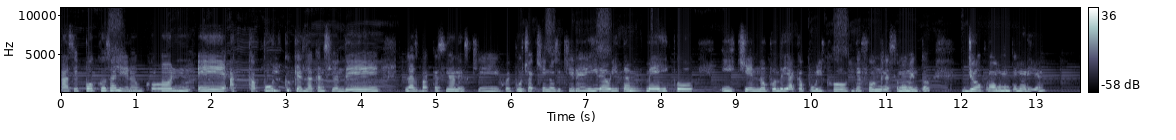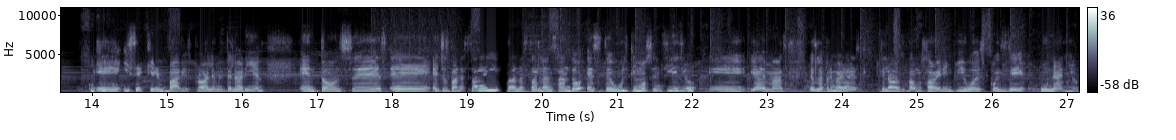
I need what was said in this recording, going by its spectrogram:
Hace poco salieron con eh, Acapulco, que es la canción de las vacaciones, que fue pucha, quien no se quiere ir ahorita a México y quien no pondría Acapulco de fondo en este momento, yo probablemente lo haría. Eh, y sé que varios probablemente lo harían. Entonces, eh, ellos van a estar ahí, van a estar lanzando este último sencillo eh, y además es la primera vez que los vamos a ver en vivo después de un año.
